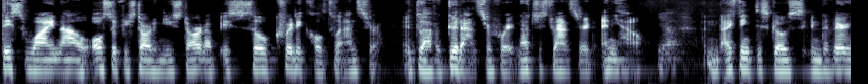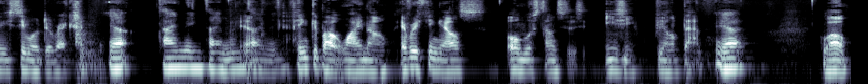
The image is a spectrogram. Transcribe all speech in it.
this why now, also if you start a new startup, is so critical to answer and to have a good answer for it, not just to answer it anyhow. Yeah. And I think this goes in the very similar direction. Yeah. Timing, timing, Yeah. timing. Think about why now. Everything else almost sounds as easy beyond that. Yeah. Wow.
